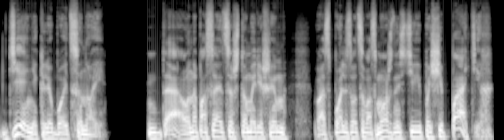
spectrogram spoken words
денег любой ценой. Да, он опасается, что мы решим воспользоваться возможностью и пощипать их.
